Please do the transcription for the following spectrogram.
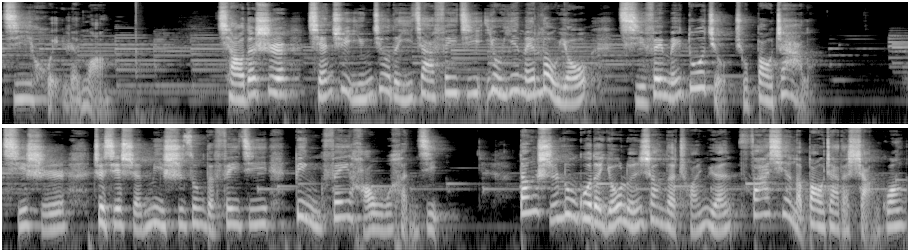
机毁人亡。巧的是，前去营救的一架飞机又因为漏油，起飞没多久就爆炸了。其实，这些神秘失踪的飞机并非毫无痕迹。当时路过的游轮上的船员发现了爆炸的闪光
